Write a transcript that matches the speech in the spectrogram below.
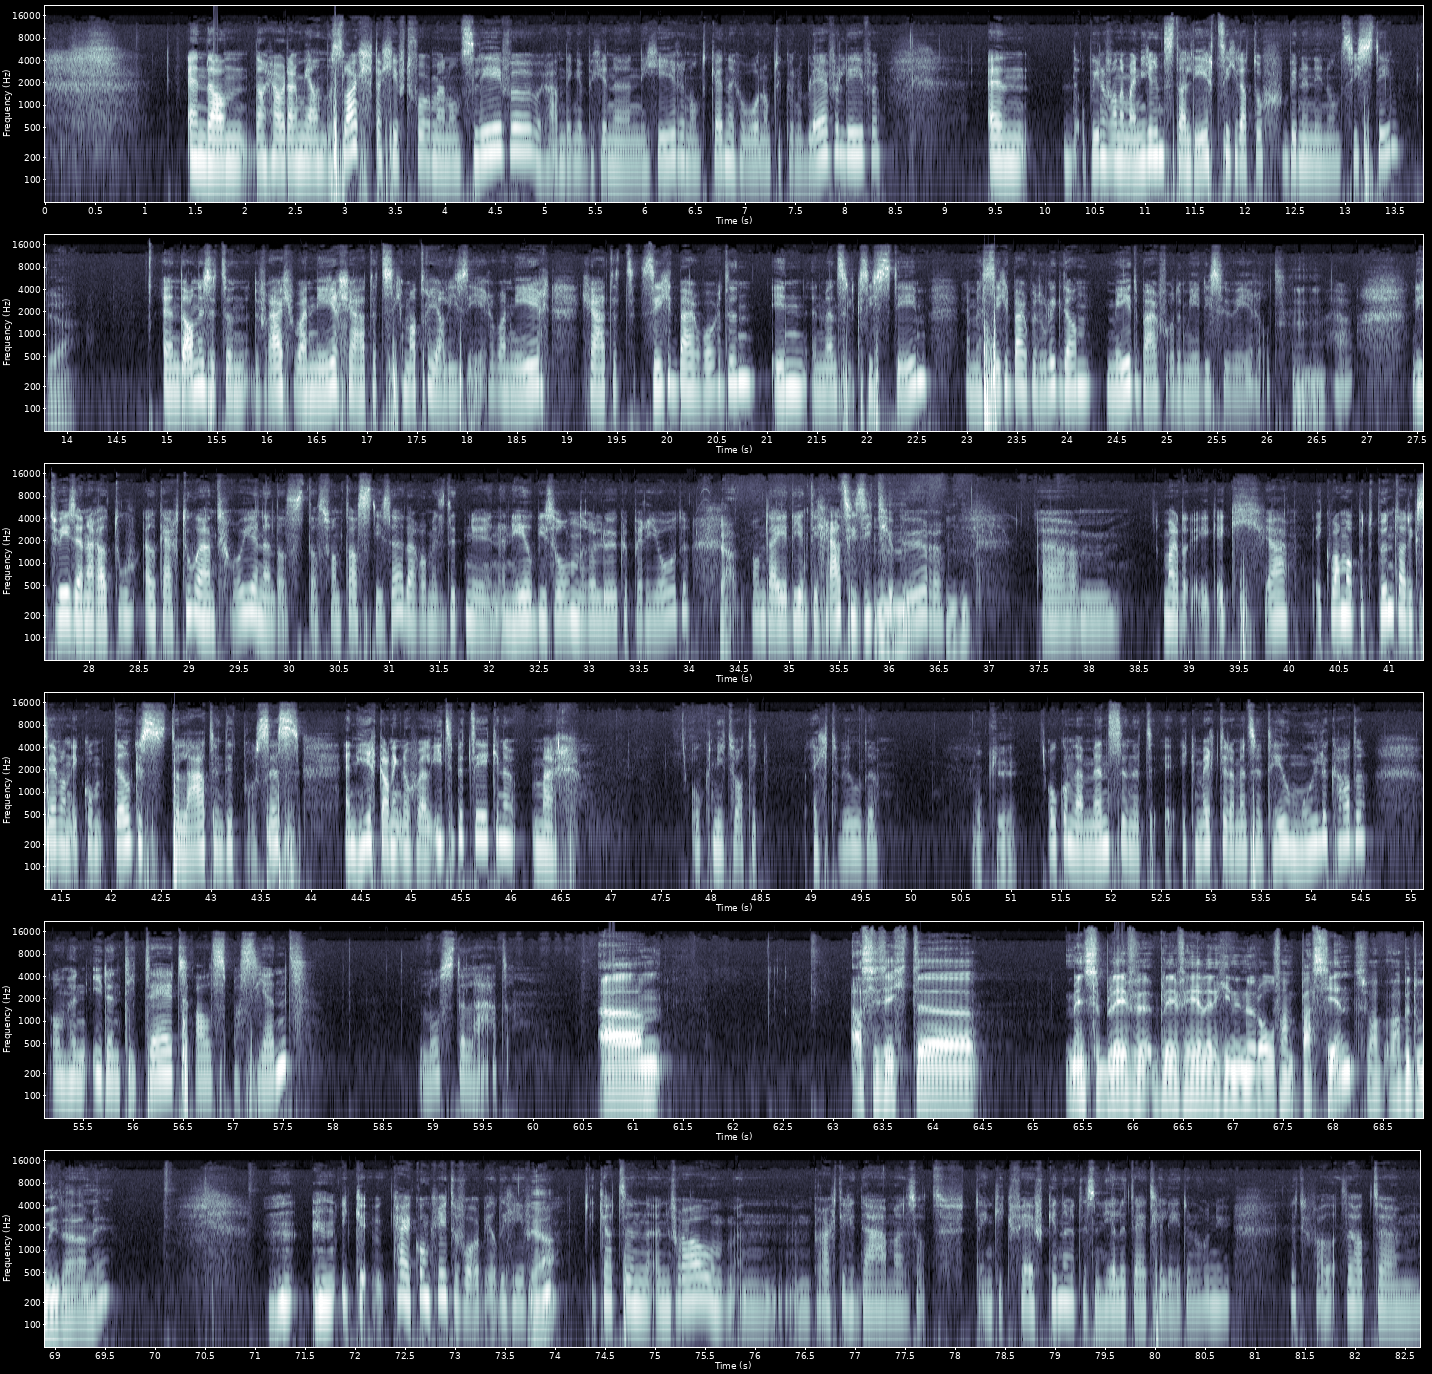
En dan, dan gaan we daarmee aan de slag. Dat geeft vorm aan ons leven. We gaan dingen beginnen negeren, ontkennen, gewoon om te kunnen blijven leven. En op een of andere manier installeert zich dat toch binnen in ons systeem. Ja. En dan is het een, de vraag wanneer gaat het zich materialiseren? Wanneer gaat het zichtbaar worden in een menselijk systeem? En met zichtbaar bedoel ik dan meetbaar voor de medische wereld. Mhm. ja. Die twee zijn naar elkaar toe aan het groeien en dat is, dat is fantastisch. Hè? Daarom is dit nu een, een heel bijzondere, leuke periode. Ja. Omdat je die integratie ziet Mhm. gebeuren. Ehm, maar ik, ik, ja, ik kwam op het punt dat ik zei van ik kom telkens te laat in dit proces. En hier kan ik nog wel iets betekenen, maar ook niet wat ik echt wilde. Oké. Ook omdat mensen het, ik merkte dat mensen het heel moeilijk hadden om hun identiteit als patiënt los te laten. Ehm, als je zegt, eh, mensen bleven, bleven heel erg in hun rol van patiënt, wat, wat bedoel je daar dan mee? ik, ik ga je concrete voorbeelden geven. Ja. Ik had een, een vrouw, een, een, prachtige dame. Ze had, denk ik, vijf kinderen. Het is een hele tijd geleden hoor nu. Het geval, ze had ehm,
